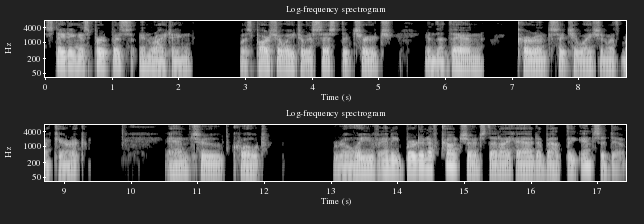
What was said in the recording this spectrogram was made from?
stating his purpose in writing was partially to assist the Church in the then current situation with McCarrick, and to, quote, relieve any burden of conscience that I had about the incident,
